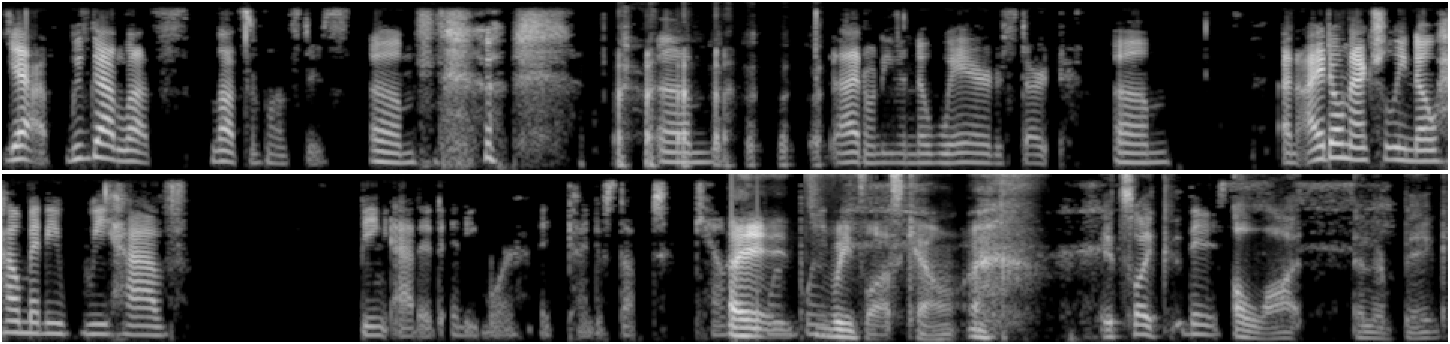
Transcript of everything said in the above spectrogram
Yeah, we've got lots, lots of monsters. Um, um, I don't even know where to start. Um, and I don't actually know how many we have being added anymore. I kind of stopped counting at I, one point. we've lost count. It's like There's a lot, and they're big,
